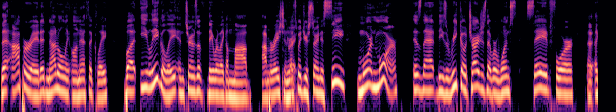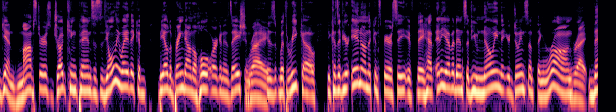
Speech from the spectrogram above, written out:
that operated not only unethically, but illegally in terms of they were like a mob operation. That's what you're starting to see more and more is that these RICO charges that were once saved for, uh, again, mobsters, drug kingpins, this is the only way they could be able to bring down the whole organization Right. is with RICO. Because if you're in on the conspiracy, if they have any evidence of you knowing that you're doing something wrong, Right. then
